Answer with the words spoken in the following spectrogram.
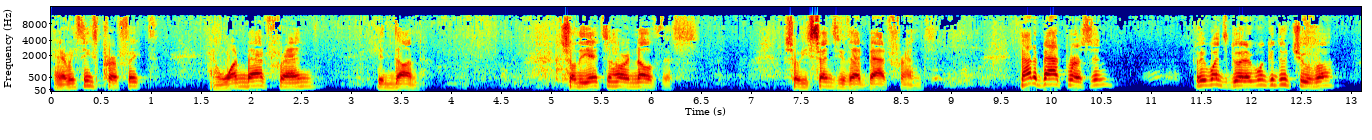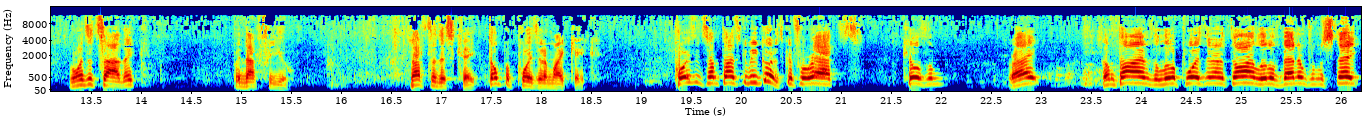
and everything's perfect, and one bad friend, you're done. So the Yetzer Hara knows this. So he sends you that bad friend. Not a bad person. Everyone's good. Everyone can do tshuva. Everyone's a tzaddik. But not for you. Not for this cake. Don't put poison in my cake. Poison sometimes can be good. It's good for rats. Kills them. Right? Sometimes a little poison at a time, a little venom from a snake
